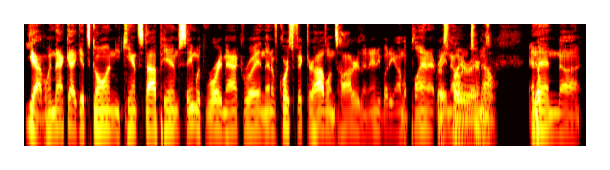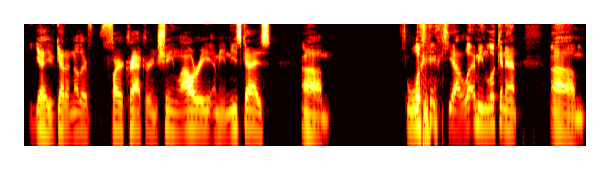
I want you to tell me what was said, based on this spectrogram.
yeah, when that guy gets going, you can't stop him. Same with Rory McIlroy, and then of course Viktor Hovland's hotter than anybody on the planet right Best now in right terms. now. And Yep. then uh yeah, you've got another firecracker in Shane Lowry. I mean, these guys um looking yeah, I mean looking at um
